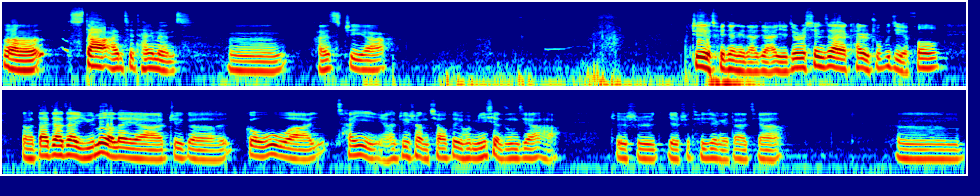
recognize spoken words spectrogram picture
呃，Star Entertainment，嗯，SGR，这也推荐给大家。也就是现在开始逐步解封，呃，大家在娱乐类啊、这个购物啊、餐饮啊这上的消费会明显增加哈，这是也是推荐给大家，嗯。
